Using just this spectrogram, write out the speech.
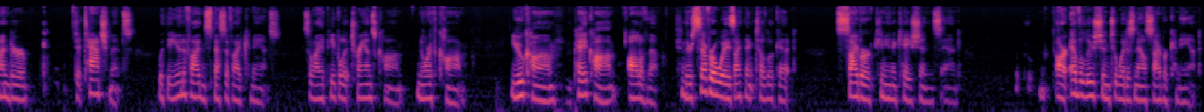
under detachments with the unified and specified commands. So I had people at Transcom, Northcom, EUCOM, PACOM, all of them. There's several ways I think to look at cyber communications and our evolution to what is now Cyber Command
